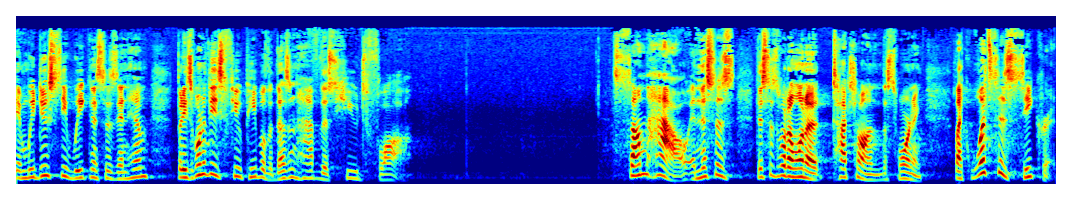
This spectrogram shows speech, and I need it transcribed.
and we do see weaknesses in him, but he's one of these few people that doesn't have this huge flaw. Somehow, and this is, this is what I want to touch on this morning, like what's his secret?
